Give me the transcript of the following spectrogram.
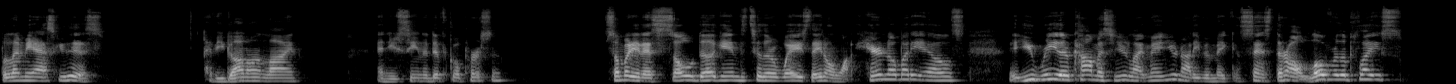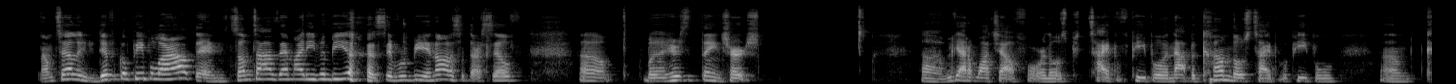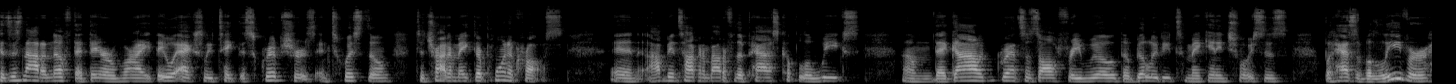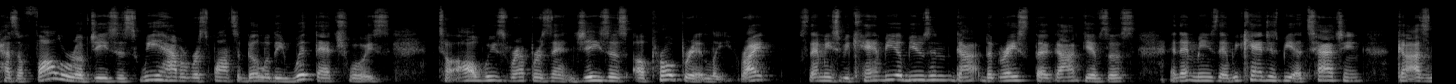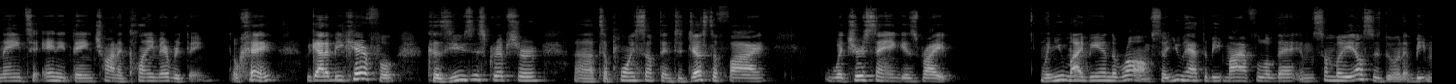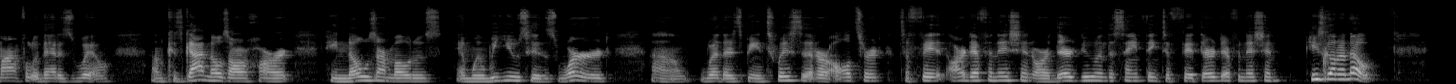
But let me ask you this Have you gone online and you've seen a difficult person? Somebody that's so dug into their ways, they don't want to hear nobody else. You read their comments and you're like, man, you're not even making sense. They're all over the place. I'm telling you, difficult people are out there, and sometimes that might even be us if we're being honest with ourselves. Um, but here's the thing, church. Uh, we got to watch out for those type of people and not become those type of people because um, it's not enough that they are right. They will actually take the scriptures and twist them to try to make their point across. And I've been talking about it for the past couple of weeks. Um, that God grants us all free will, the ability to make any choices. But as a believer, as a follower of Jesus, we have a responsibility with that choice to always represent Jesus appropriately, right? So that means we can't be abusing God, the grace that God gives us, and that means that we can't just be attaching God's name to anything, trying to claim everything. Okay, we got to be careful because using Scripture uh, to point something to justify what you're saying is right when you might be in the wrong. So you have to be mindful of that, and when somebody else is doing it, be mindful of that as well. Because um, God knows our heart, He knows our motives, and when we use His word, um, whether it's being twisted or altered to fit our definition, or they're doing the same thing to fit their definition, He's gonna know.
